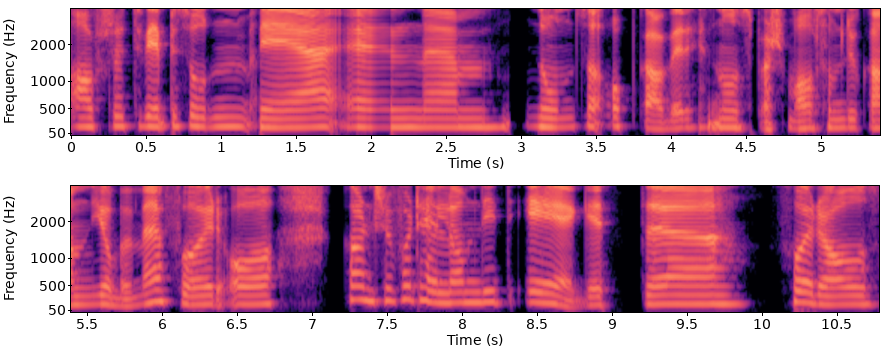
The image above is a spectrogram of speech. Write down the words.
avslutter vi episoden med en, noen oppgaver, noen spørsmål som du kan jobbe med for å kanskje fortelle om ditt eget uh, forhold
